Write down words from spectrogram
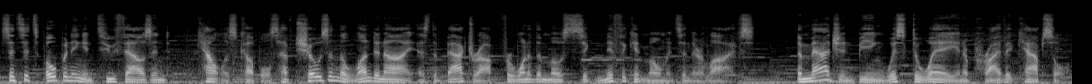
Since its opening in 2000, countless couples have chosen the London Eye as the backdrop for one of the most significant moments in their lives. Imagine being whisked away in a private capsule,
